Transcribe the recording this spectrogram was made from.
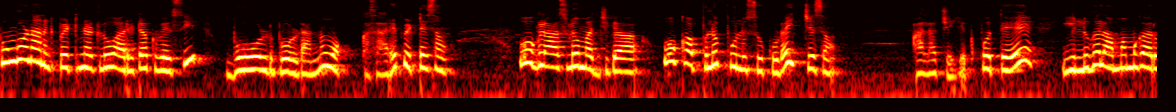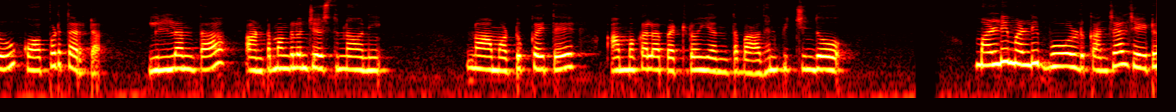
పుంగోణానికి పెట్టినట్లు అరిటాకు వేసి బోల్డ్ బోల్డ్ అన్నం ఒక్కసారి పెట్టేశాం. ఓ గ్లాసులో మజ్జిగ ఓ కప్పులో పులుసు కూడా ఇచ్చేసాం అలా చెయ్యకపోతే ఇల్లు గల అమ్మమ్మ గారు కోప్పడతారట. ఇల్లంతా అంటమంగళం చేస్తున్నామని. నా మట్టుకైతే అమ్మకలా పెట్టడం ఎంత బాధ అనిపించిందో మళ్ళీ మళ్ళీ బోల్డ్ కంచాలు చేయటం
